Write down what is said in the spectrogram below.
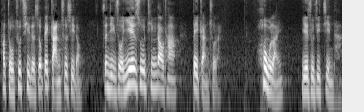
他走出去的时候被赶出去的。圣经说，耶稣听到他被赶出来，后来耶稣去见他，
